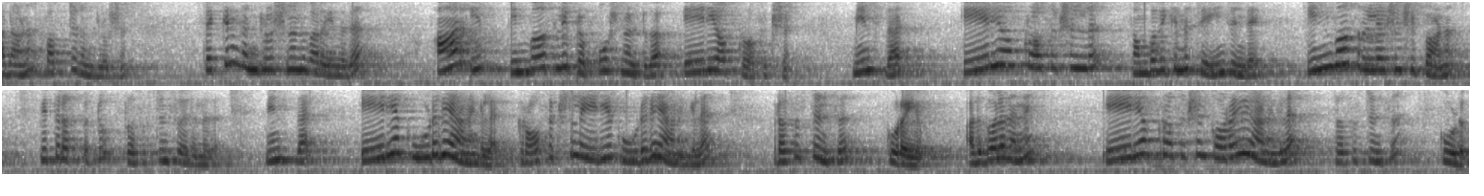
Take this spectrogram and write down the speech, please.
അതാണ് ഫസ്റ്റ് കൺക്ലൂഷൻ സെക്കൻഡ് കൺക്ലൂഷൻ എന്ന് പറയുന്നത് R is inversely proportional to the area of cross section. Means that area of cross സെക്ഷനിൽ സംഭവിക്കുന്ന ചേഞ്ചിന്റെ ഇൻവേഴ്സ് റിലേഷൻഷിപ്പാണ് വിത്ത് റെസ്പെക്ട് ടു റെസിസ്റ്റൻസ് വരുന്നത്. മീൻസ് ദാറ്റ് ഏരിയ കൂടുകയാണെങ്കിൽ ക്രോസ് സെക്ഷണൽ ഏരിയ കൂടുകയാണെങ്കിൽ റെസിസ്റ്റൻസ് കുറയും. അതുപോലെ തന്നെ ഏരിയ ഓഫ് ക്രോസ് സെക്ഷൻ കുറയുകയാണെങ്കിൽ റെസിസ്റ്റൻസ് കൂടും.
